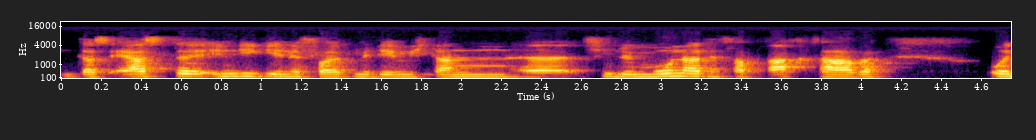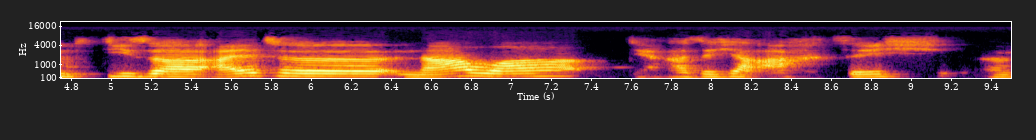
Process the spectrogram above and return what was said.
das erste indigene Volk, mit dem ich dann äh, viele Monate verbracht habe. Und dieser alte Nawa, der war sicher 80, äh,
